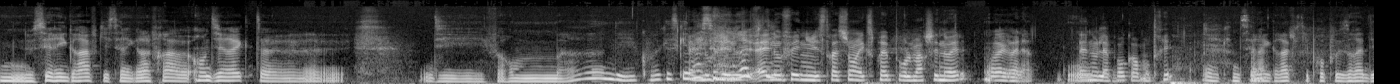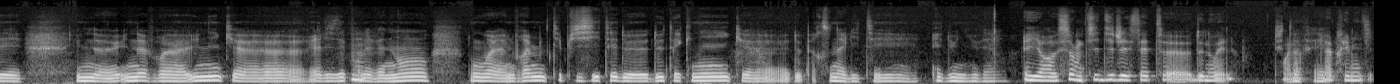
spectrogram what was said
une sérigraphe qui sérigraphera en direct des formats, des quoi Qu'est-ce qu'elle elle, nous fait une, elle nous fait une illustration exprès pour le marché Noël. Ouais, voilà. Elle nous l'a pas encore montré. Avec une sérigraphe qui proposera des, une, une œuvre unique euh, réalisée pour mm. l'événement. Donc voilà, une vraie multiplicité de, de techniques, euh, de personnalités et d'univers. Et il y aura aussi un petit DJ set euh, de Noël. Tout à fait. L'après-midi.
